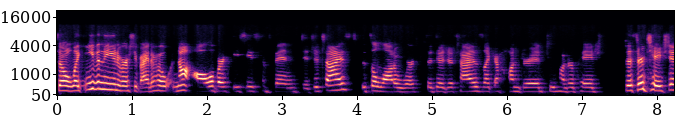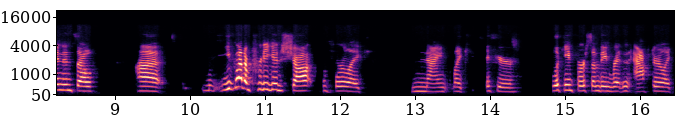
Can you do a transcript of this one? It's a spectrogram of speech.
so like even the University of Idaho, not all of our theses have been digitized. It's a lot of work to digitize like a 100, 200 page dissertation. And so uh, you've got a pretty good shot before like nine, like if you're looking for something written after like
